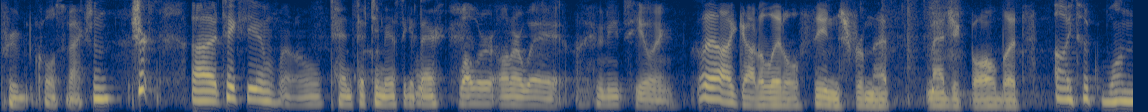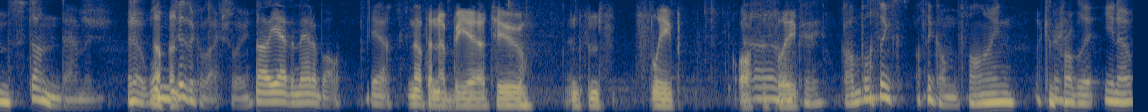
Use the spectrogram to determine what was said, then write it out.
prudent course of action. Sure. Uh, it takes you oh, 10, 15 minutes to get there. While we're on our way, who needs healing? Well, I got a little singe from that magic ball, but I took one stun damage. Oh, No, one Nothing. physical actually. Oh yeah, the mana ball. Yeah. nothing to be uh, to, and some s- sleep. Lots of sleep. Okay, I think I think I'm fine. I can probably, you know,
